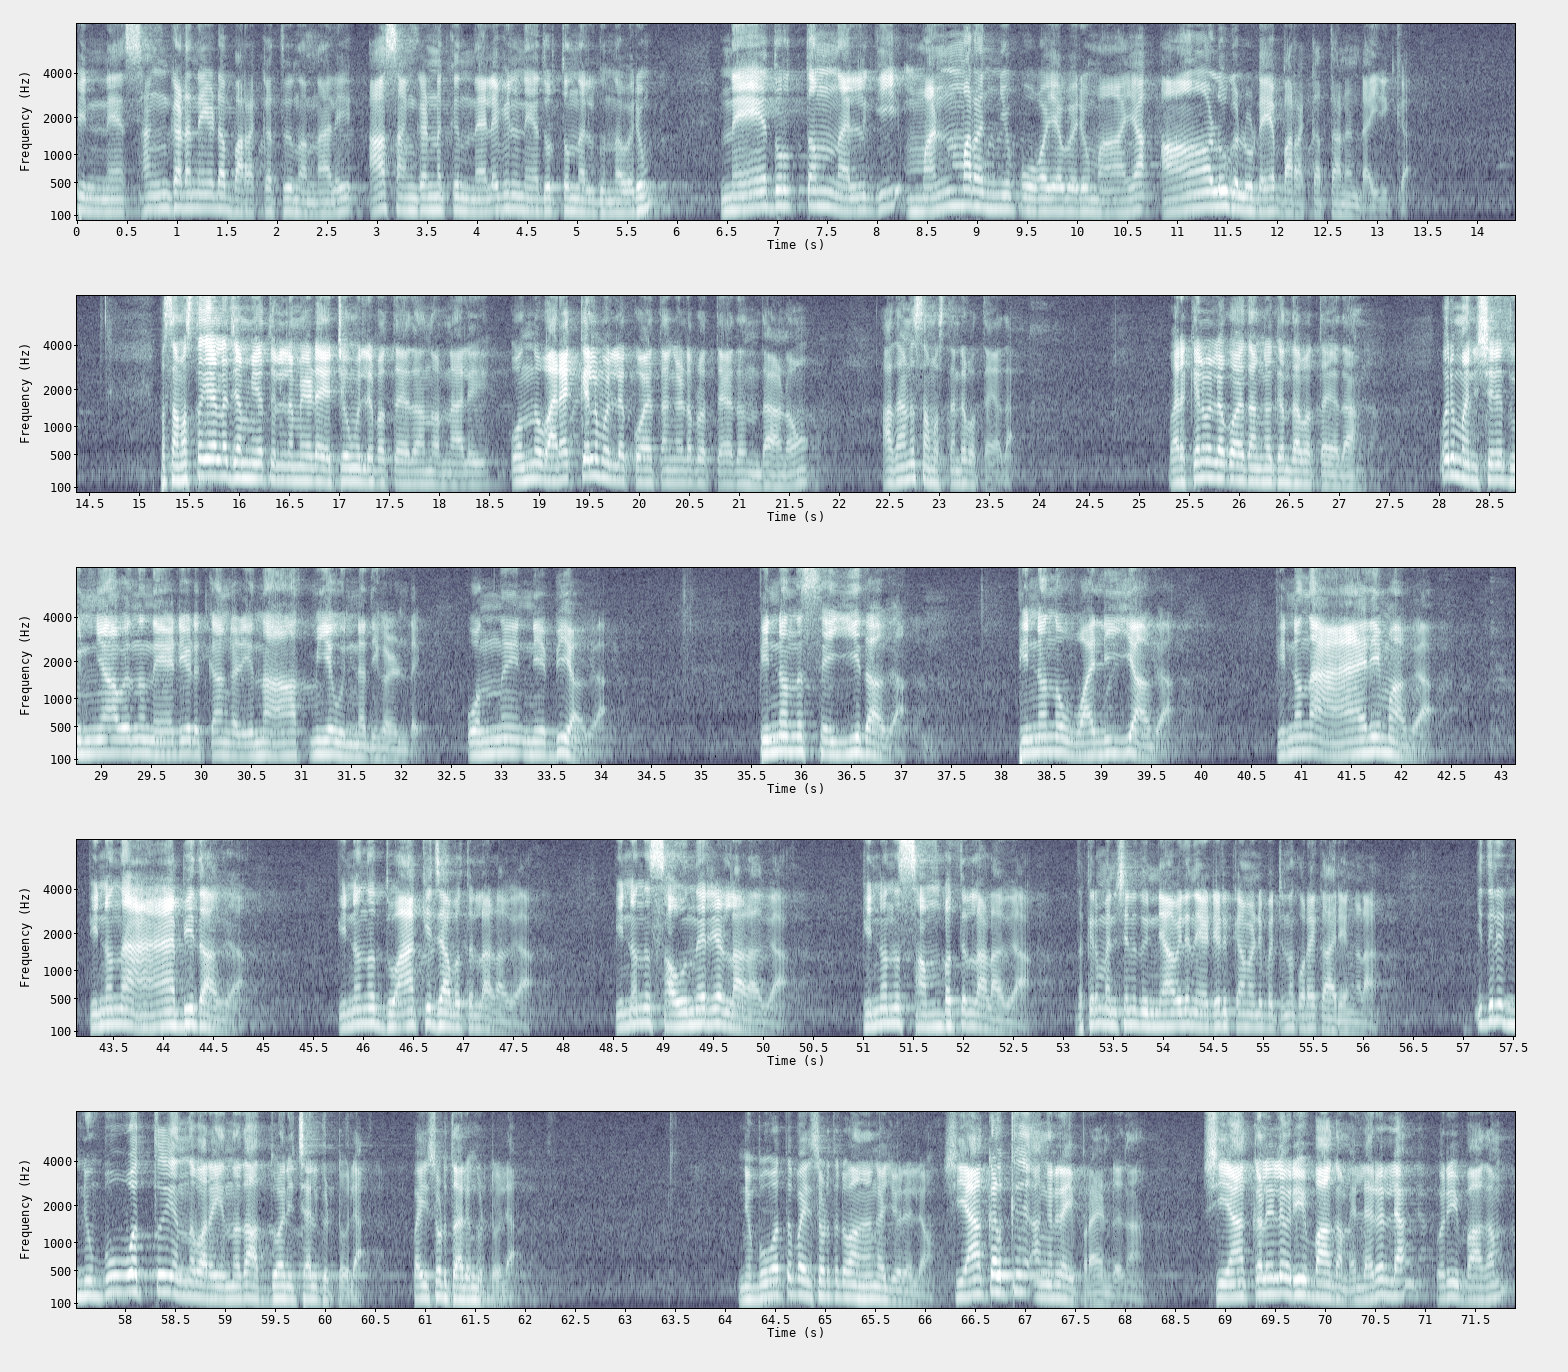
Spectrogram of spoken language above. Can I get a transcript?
പിന്നെ സംഘടനയുടെ ബറക്കത്ത് എന്ന് പറഞ്ഞാൽ ആ സംഘടനക്ക് നിലവിൽ നേതൃത്വം നൽകുന്നവരും നേതൃത്വം നൽകി മൺമറഞ്ഞു പോയവരുമായ ആളുകളുടെ ബറക്കത്താണ് ഉണ്ടായിരിക്കുക. ഇപ്പം സമസ്ത കേരള ജമിയത്തുല്ലമയുടെ ഏറ്റവും വലിയ പ്രത്യേകത എന്ന് പറഞ്ഞാൽ ഒന്ന് വരക്കൽ മുല്ലക്കോയ തങ്ങളുടെ പ്രത്യേകത എന്താണോ അതാണ് സമസ്തന്റെ പ്രത്യേകത. വരക്കൽ മുല്ലക്കോയ തങ്ങൾക്ക് എന്താ പ്രത്യേകത? ഒരു മനുഷ്യന് ദുന്യാവിൽ നിന്ന് നേടിയെടുക്കാൻ കഴിയുന്ന ആത്മീയ ഉന്നതികളുണ്ട്. ഒന്ന് നബിയാകുക. പിന്നൊന്ന് സയ്യിദാകുക. പിന്നൊന്ന് വലിയാകുക. പിന്നൊന്ന് ആലിമാകുക. പിന്നൊന്ന് ആബിദാകുക. പിന്നൊന്ന് ദ്വാക്കി ജാപത്തുള്ള ആളാകുക. പിന്നൊന്ന് സൗന്ദര്യമുള്ള ആളാകുക. പിന്നൊന്ന് സമ്പത്തുള്ള ആളാകുക. ഇതൊക്കെ ഒരു മനുഷ്യന് ദുന്യാവിൽ നേടിയെടുക്കാൻ വേണ്ടി പറ്റുന്ന കുറേ കാര്യങ്ങളാണ്. ഇതിൽ നുപൂവത്ത് എന്ന് പറയുന്നത് അധ്വാനിച്ചാൽ കിട്ടൂല. പൈസ കൊടുത്താലും കിട്ടൂല. നുപൂവത്ത് പൈസ കൊടുത്തിട്ട് വാങ്ങാൻ കഴിയൂലല്ലോ. ഷിയാക്കൾക്ക് അങ്ങനെ ഒരു അഭിപ്രായം ഉണ്ട് എന്നാ. ഷിയാക്കളിൽ ഒരു വിഭാഗം എല്ലാവരും അല്ല ഒരു വിഭാഗം.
